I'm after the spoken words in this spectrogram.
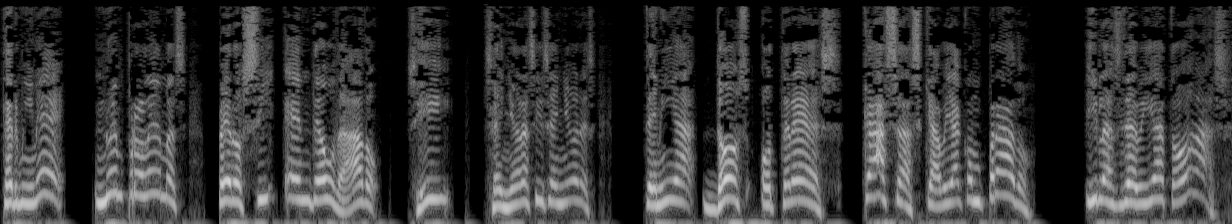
terminé no en problemas, pero sí endeudado. Sí, señoras y señores, tenía dos o tres casas que había comprado y las debía todas.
